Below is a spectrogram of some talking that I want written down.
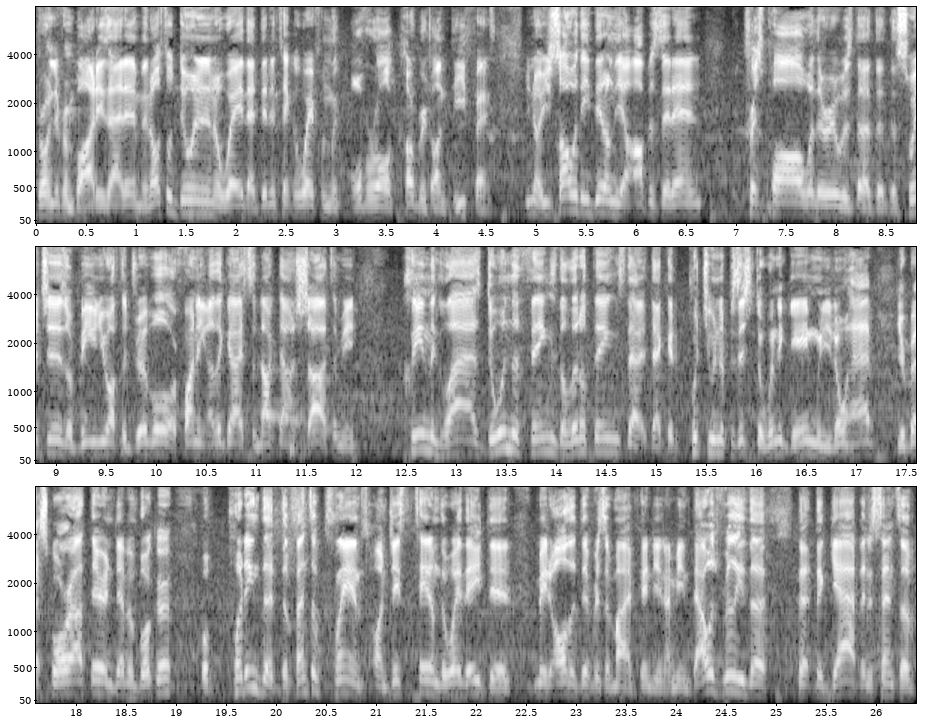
throwing different bodies at him, and also doing it in a way that didn't take away from the overall coverage on defense. You know, you saw what they did on the opposite end. Chris Paul, whether it was the, the, the switches or beating you off the dribble or finding other guys to knock down shots. I mean, cleaning the glass, doing the things, the little things that, that could put you in a position to win a game when you don't have your best scorer out there in Devin Booker. But putting the defensive clamps on Jayson Tatum the way they did made all the difference, in my opinion. I mean, that was really the, the, the gap in a sense of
